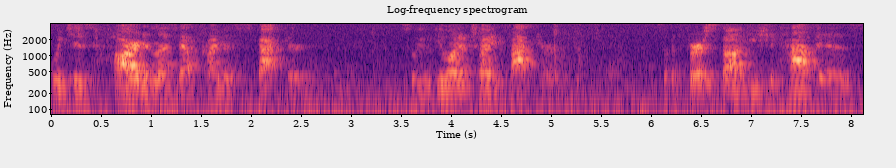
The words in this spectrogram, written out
which is hard unless f prime is factored. So we do want to try and factor. So the first thought you should have is,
